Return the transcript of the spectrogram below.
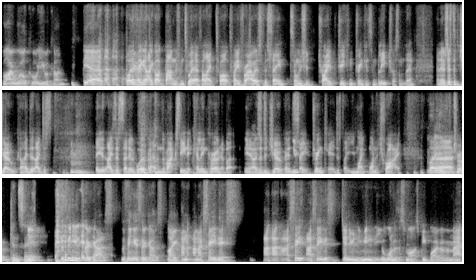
but I will call you a cunt. Yeah. Well, the Yeah. thing is, I got banned from Twitter for like 12, 24 hours for saying someone should try drinking, drinking some bleach or something. And it was just a joke. I did. I just, I just said it would work better than the vaccine at killing corona. But you know, it was just a joke. I didn't You- say drink it. Just like you might want to try. But hey, uh, Trump can say You- it. the thing is though guys the thing is though guys like and, and i say this I, I, I say i say this genuinely meaning that you're one of the smartest people i've ever met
